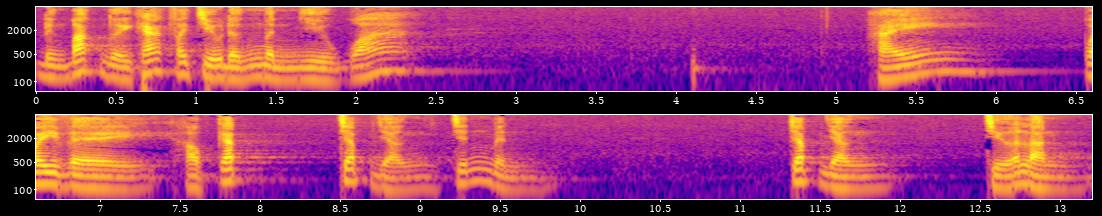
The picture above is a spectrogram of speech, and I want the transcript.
Đừng bắt người khác phải chịu đựng mình nhiều quá. Hãy quay về học cách chấp nhận chính mình, chấp nhận chữa lành,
